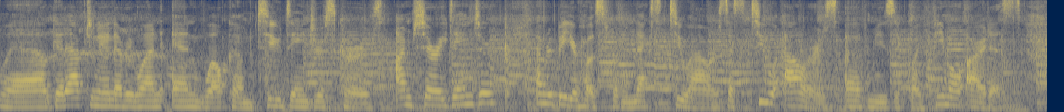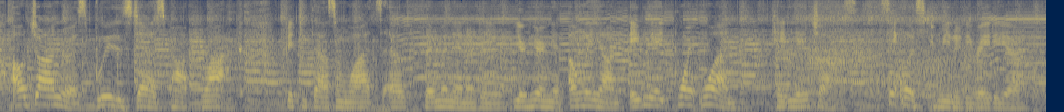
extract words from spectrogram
Well, good afternoon, everyone, and welcome to Dangerous Curves. I'm Sherri Danger. I'm going to be your host for the next two hours. That's two hours of music by female artists, all genres blues, jazz, pop, rock. 50,000 watts of femininity. You're hearing it only on 88.1 KDHX, St. Louis Community Radio.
